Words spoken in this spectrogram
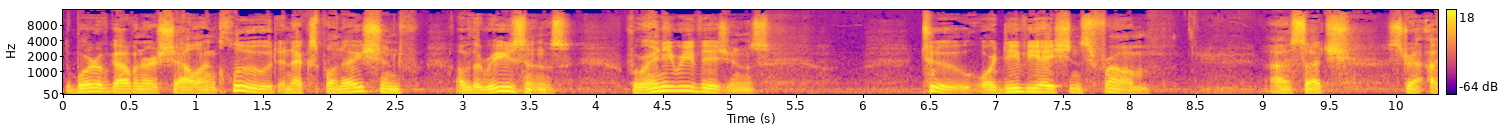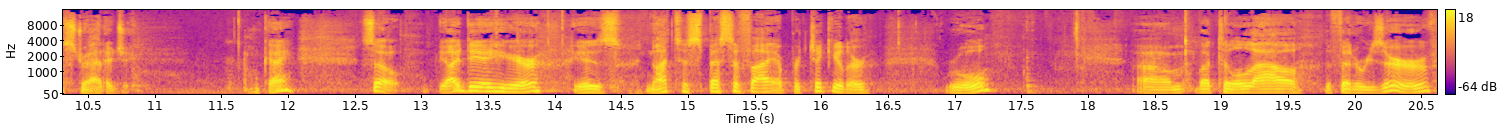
the Board of Governors shall include an explanation of the reasons for any revisions to or deviations from uh, such stra- a strategy. Okay? So, the idea here is not to specify a particular rule, um, but to allow the Federal Reserve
